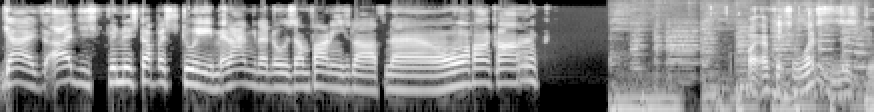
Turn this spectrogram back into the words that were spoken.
Guys, I just finished up a stream and I'm gonna do some funny stuff now. Honk honk. Wait, okay, so what does this do?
